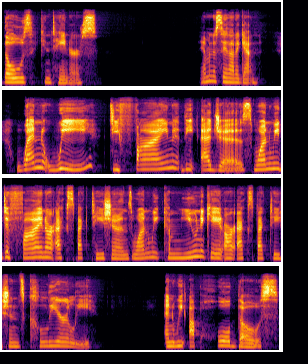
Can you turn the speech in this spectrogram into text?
those containers. I'm going to say that again. When we define the edges, when we define our expectations, when we communicate our expectations clearly, and we uphold those,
